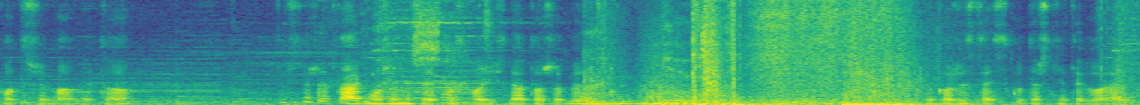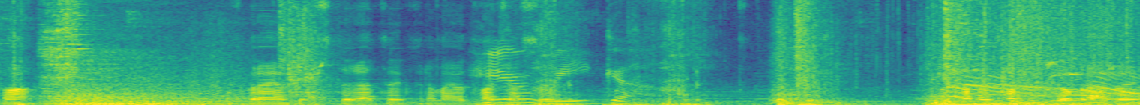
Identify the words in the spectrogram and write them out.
podtrzymamy to. Myślę, że tak, możemy sobie pozwolić na to, żeby wykorzystać skutecznie tego elfa. Zbrają się w sztylety, które mają dwa ciosy. Mamy dwa punkty obrażeń,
